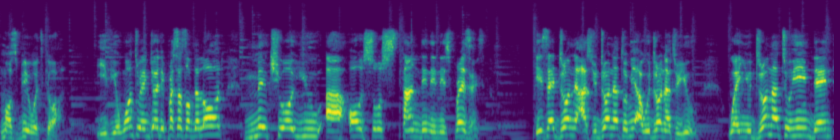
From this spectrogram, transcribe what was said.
must be with God. If you want to enjoy the presence of the Lord, make sure you are also standing in His presence. He said, draw near, As you draw near to me, I will draw near to you. When you draw near to Him, then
